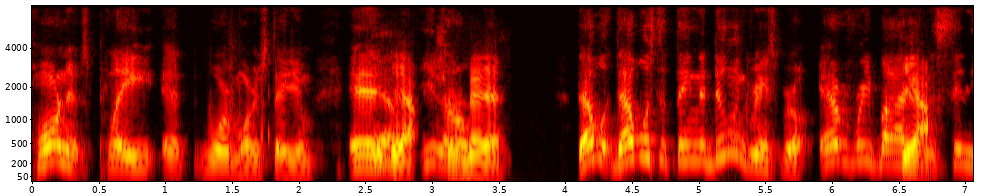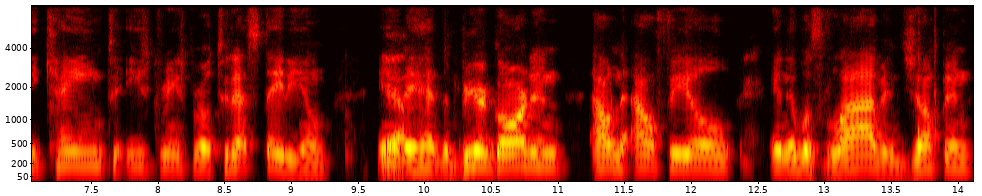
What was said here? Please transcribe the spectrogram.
Hornets played at War Memorial Stadium, and yeah, you know sure that was that was the thing to do in Greensboro. Everybody yeah. in the city came to East Greensboro to that stadium, and yeah. they had the beer garden out in the outfield, and it was live and jumping,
